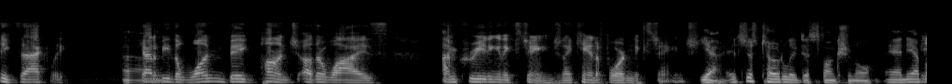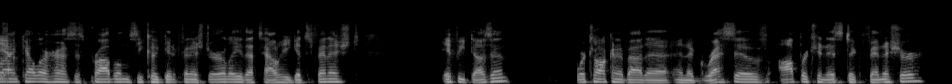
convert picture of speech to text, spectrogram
Exactly. Um, Got to be the one big punch. Otherwise, I'm creating an exchange, and I can't afford an exchange. Yeah, it's just totally dysfunctional. And yeah, Brian Yeah. Keller has his problems. He could get finished early. That's how he gets finished. If he doesn't, we're talking about a, an aggressive, opportunistic finisher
